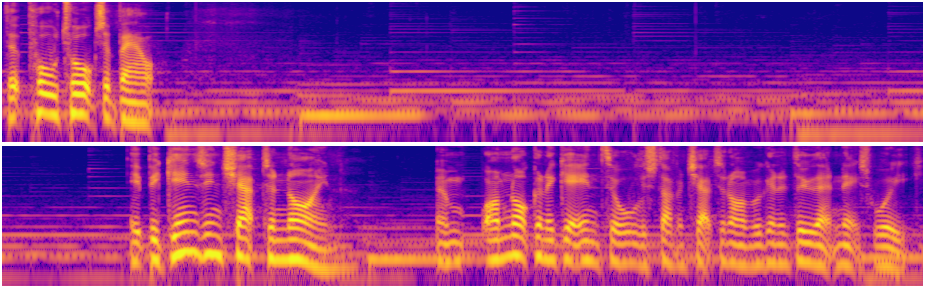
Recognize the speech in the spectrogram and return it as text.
that Paul talks about It begins in chapter 9. And I'm not going to get into all the stuff in chapter 9. We're going to do that next week.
